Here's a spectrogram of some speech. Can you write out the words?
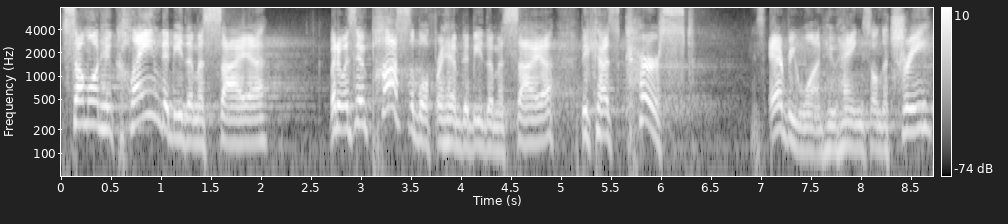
Someone who claimed to be the Messiah but it was impossible for him to be the Messiah because cursed is everyone who hangs on the tree.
